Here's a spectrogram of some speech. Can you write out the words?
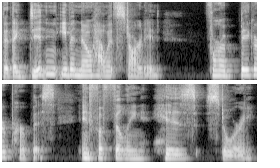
that they didn't even know how it started for a bigger purpose in fulfilling his story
